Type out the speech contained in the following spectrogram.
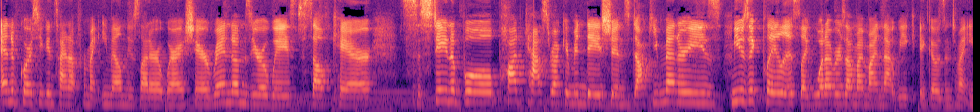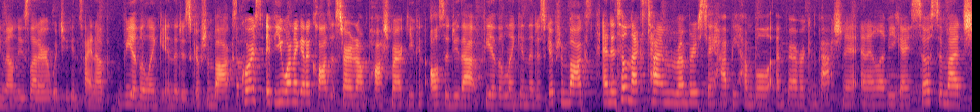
And of course, you can sign up for my email newsletter where I share random zero waste, self-care, sustainable podcast recommendations, documentaries, music playlists, like whatever's on my mind that week, it goes into my email newsletter, which you can sign up via the link in the description box. Of course, if you want to get a closet started on Poshmark, you can also do that via the link in the description box. And until next time, remember to stay happy, humble, and forever compassionate. And I love you guys so, so much.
